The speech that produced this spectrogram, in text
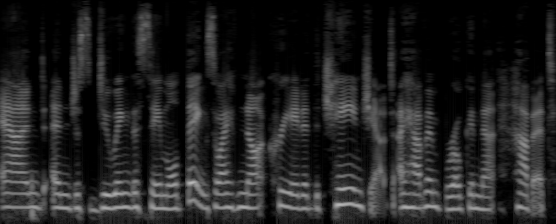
and, and just doing the same old thing. So I have not created the change yet. I haven't broken that habit.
